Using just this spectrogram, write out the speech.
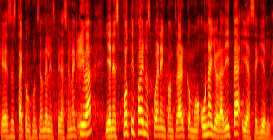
que es esta conjunción de la inspiración activa. Y en Spotify nos pueden encontrar como una lloradita y a seguirle.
